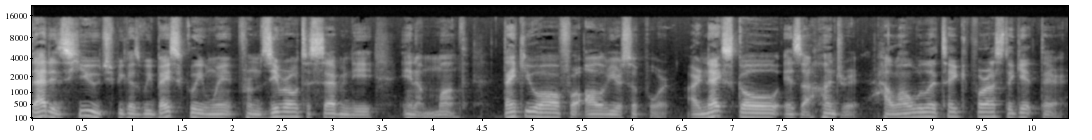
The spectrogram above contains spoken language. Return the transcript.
that is huge because we basically went from zero to 70 in a month. Thank you all for all of your support. Our next goal is 100. How long will it take for us to get there?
